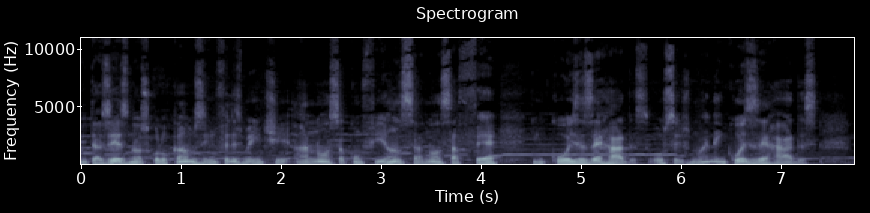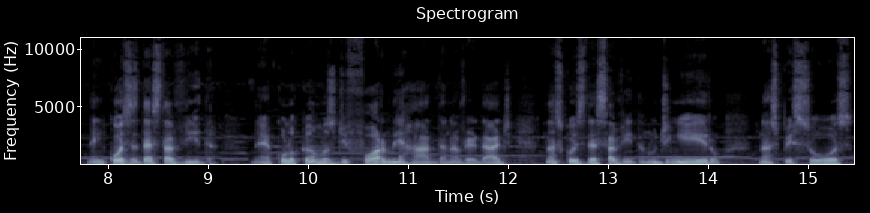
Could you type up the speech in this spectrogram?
Muitas vezes nós colocamos, infelizmente, a nossa confiança, a nossa fé em coisas erradas. Ou seja, não é nem coisas erradas, nem coisas desta vida. Né? Colocamos de forma errada, na verdade, nas coisas dessa vida, no dinheiro, nas pessoas,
